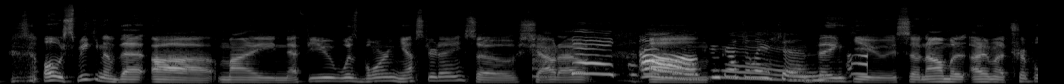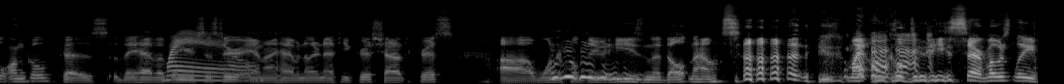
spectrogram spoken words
oh, speaking of that, uh my nephew was born yesterday, so shout out. Yay! Oh, Um, congratulations. Thank you. So now I'm a I'm a triple uncle because they have a bigger sister and I have another nephew, Chris. Shout out to Chris. Uh, wonderful dude. He's an adult now. So my uncle duties are mostly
